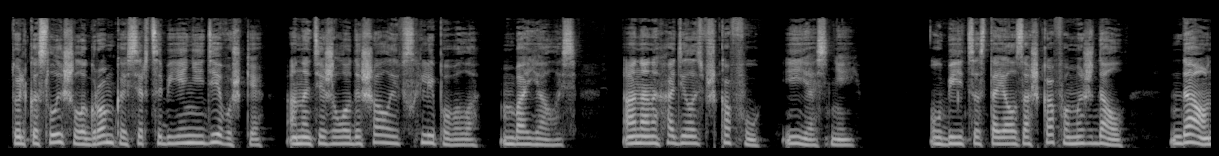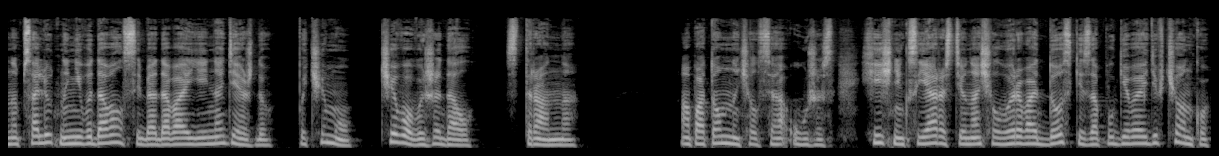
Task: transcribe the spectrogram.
только слышала громкое сердцебиение девушки. Она тяжело дышала и всхлипывала, боялась. Она находилась в шкафу, и я с ней. Убийца стоял за шкафом и ждал. Да, он абсолютно не выдавал себя, давая ей надежду. Почему? Чего выжидал? Странно. А потом начался ужас. Хищник с яростью начал вырывать доски, запугивая девчонку,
